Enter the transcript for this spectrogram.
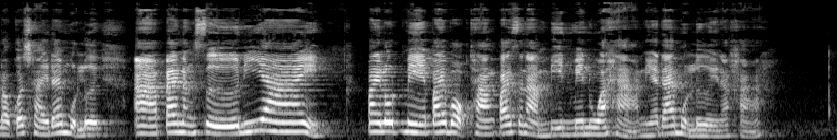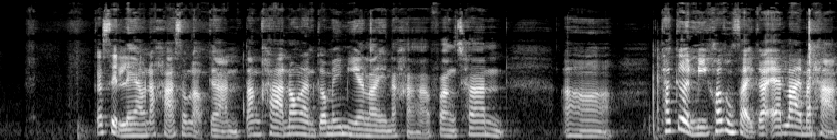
เราก็ใช้ได้หมดเลย อ่า แปลหนังสือนิยาย ป้ายรถเมล์ป้ายบอกทาง ป้ายสนามบิน เมนูอาหารเนี้ยได้หมดเลยนะคะ ก็เสร็จแล้วนะคะสำหรับการตั้งค่านอกนั้นก็ไม่มีอะไรนะคะ ฟังก์ชันถ้าเกิดมีข้อสงสัยก็แอดไลน์มาถาม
